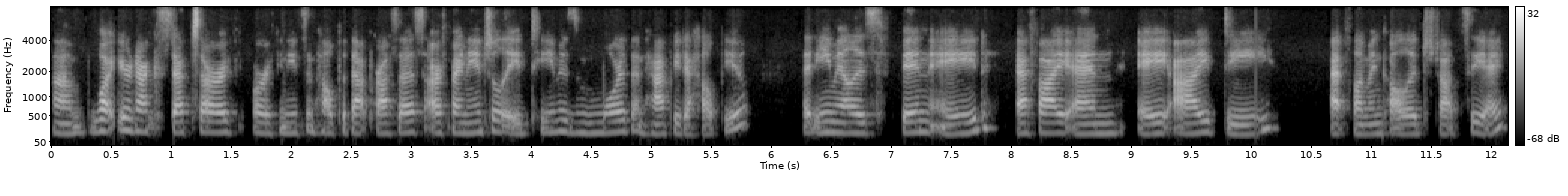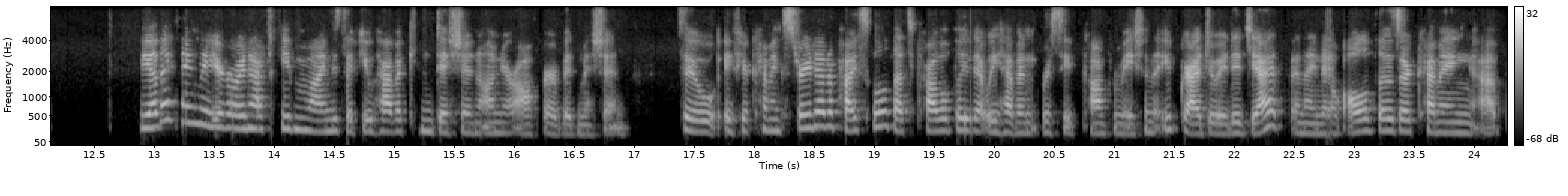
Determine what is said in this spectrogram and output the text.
um, what your next steps are, or if you need some help with that process, our financial aid team is more than happy to help you. That email is finaid, F-I-N-A-I-D, at flemingcollege.ca. The other thing that you're going to have to keep in mind is if you have a condition on your offer of admission. So if you're coming straight out of high school, that's probably that we haven't received confirmation that you've graduated yet. And I know all of those are coming up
